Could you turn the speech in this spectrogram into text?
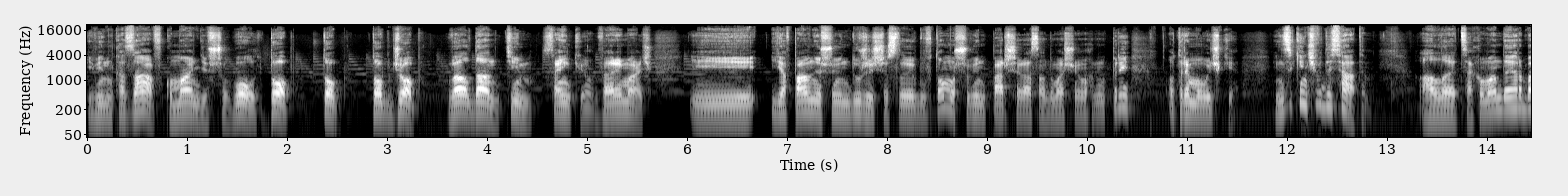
І він казав команді, що воу, топ, топ, топ джоб. Well done, team, thank you very much. І я впевнений, що він дуже щасливий був в тому, що він перший раз на домашньому гран-прі отримав очки. Він закінчив 10-тим. Але це команда РБ.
